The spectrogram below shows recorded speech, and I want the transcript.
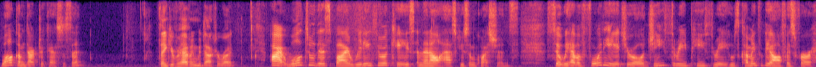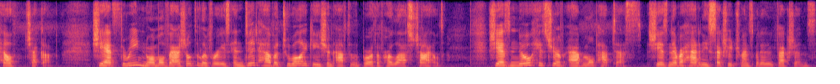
Welcome, Dr. Kesterson. Thank you for having me, Dr. Wright. All right, we'll do this by reading through a case and then I'll ask you some questions. So, we have a 48 year old G3P3 who's coming to the office for a health checkup. She had three normal vaginal deliveries and did have a tubal ligation after the birth of her last child. She has no history of abnormal pap tests. She has never had any sexually transmitted infections.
